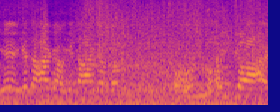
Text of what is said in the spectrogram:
Yeah, get the high ground. Get the high ground. Don't let them- Oh my God!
